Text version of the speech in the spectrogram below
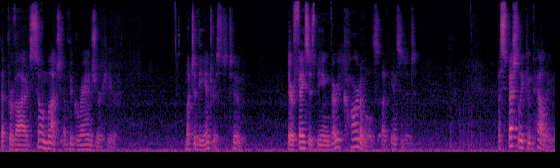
that provide so much of the grandeur here, much of the interest, too, their faces being very carnivals of incident. Especially compelling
